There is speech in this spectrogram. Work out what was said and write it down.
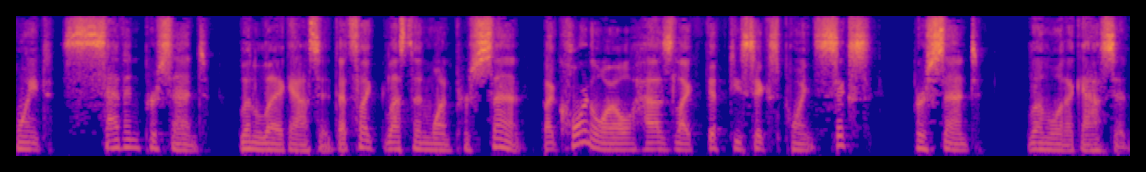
0.7% linoleic acid. That's like less than 1%. But corn oil has like 56.6% linoleic acid.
